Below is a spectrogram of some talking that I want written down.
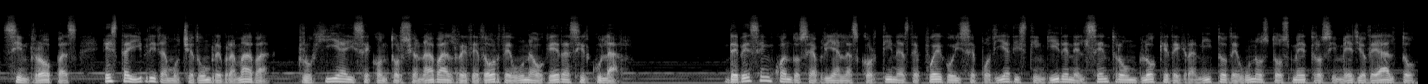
Sin ropas, esta híbrida muchedumbre bramaba, rugía y se contorsionaba alrededor de una hoguera circular. De vez en cuando se abrían las cortinas de fuego y se podía distinguir en el centro un bloque de granito de unos dos metros y medio de alto,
